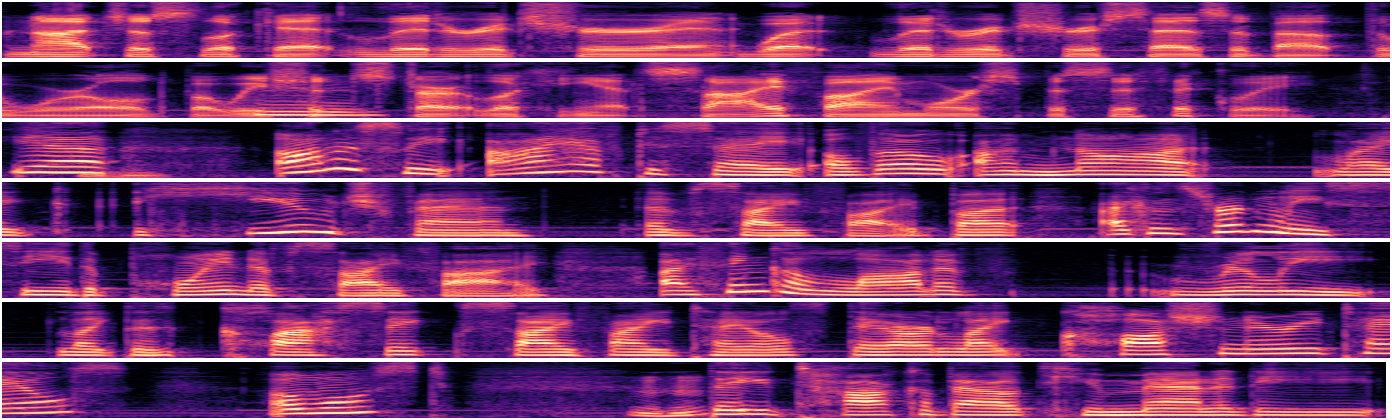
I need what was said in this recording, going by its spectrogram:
not just look at literature and what literature says about the world, but we should mm. start looking at sci-fi more specifically. Yeah, mm-hmm. honestly, I have to say, although I'm not like a huge fan of sci fi, but I can certainly see the point of sci fi. I think a lot of really like the classic sci fi tales, they are like cautionary tales almost. Mm-hmm. They talk about humanity,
